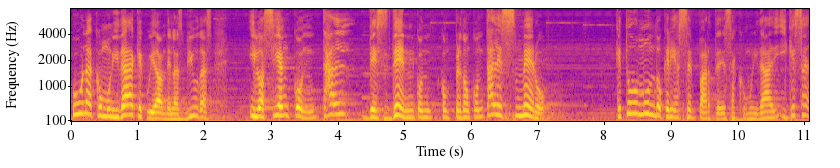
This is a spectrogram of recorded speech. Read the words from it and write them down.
Una comunidad que cuidaban de las viudas y lo hacían con tal desdén, con, perdón, con tal esmero que todo el mundo quería ser parte de esa comunidad y que esa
